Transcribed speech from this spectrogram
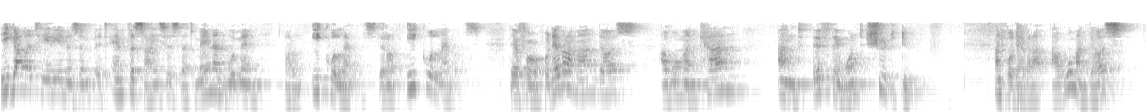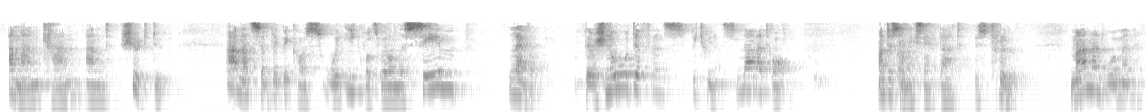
Egalitarianism, it emphasizes that men and women are on equal levels. They're on equal levels. Therefore, whatever a man does, a woman can and, if they want, should do. And whatever a, a woman does, a man can and should do. And that's simply because we're equals. We're on the same level. There's no difference between us, none at all. And to some extent, that is true. Man and woman,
